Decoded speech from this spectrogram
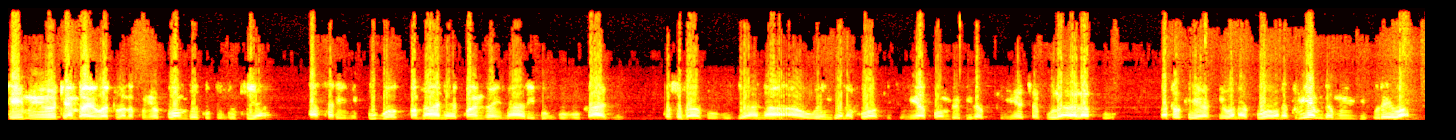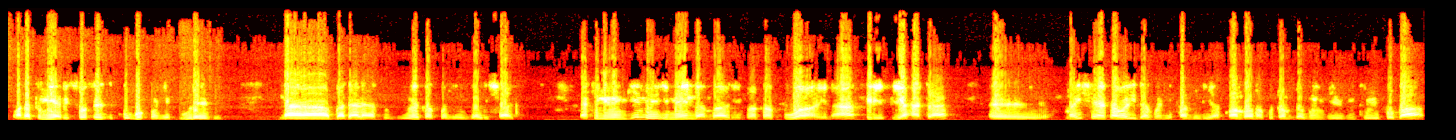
Sehemu yoyote ambayo watu wanakunywa pombe kupindukia athari ni kubwa, kwa maana ya kwanza, inaharibu nguvu kazi, kwa sababu vijana au wengi wanakuwa wakitumia pombe bila kutumia chakula, alafu matokeo yake wanakuwa wanatumia muda mwingi kulewa, wanatumia resources kubwa kwenye ulevi na badala ya kuziweka kwenye uzalishaji. Lakini wengine imeenda mbali mpaka kuwa inaathiri pia hata e, maisha ya kawaida kwenye familia, kwamba unakuta muda mwingi mtu yupo baa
